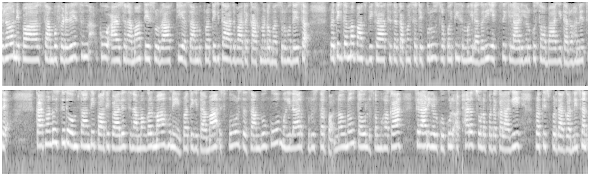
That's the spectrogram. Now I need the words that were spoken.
र नेपाल साम्बो फेडरेशनको आयोजनामा तेस्रो राष्ट्रिय साम्बो प्रतियोगिता आजबाट काठमाडौँमा शुरू हुँदैछ। प्रतियोगितामा पाँच विकास क्षेत्रका पैंसठी पुरूष र पैंतिस महिला गरी एक सय खेलाड़ीहरूको सहभागिता रहनेछ। काठमाडौँ स्थित ओम शान्ति पार्टी प्यालेस सिनामंगलमा हुने प्रतियोगितामा स्पोर्ट्स साम्बोको महिला र पुरूषतर्फ नौ नौ तौल समूहका खेलाड़ीहरूको कुल अठार स्वर्ण पदकका लागि प्रतिस्पर्धा गर्नेछन्।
